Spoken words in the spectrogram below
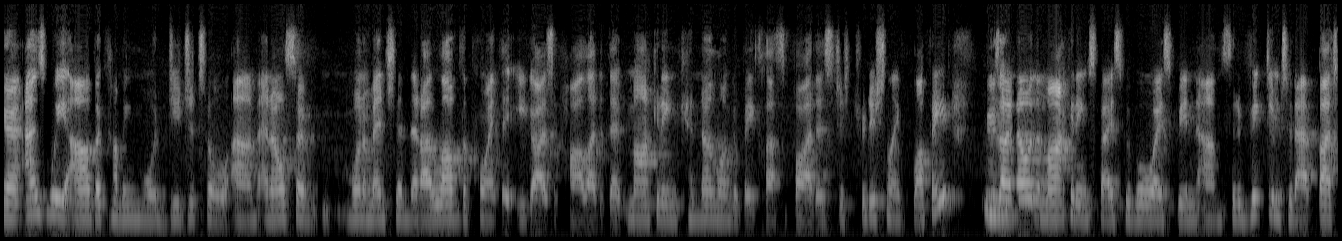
you know, as we are becoming more digital, um, and I also want to mention that I love the point that you guys have highlighted that marketing can no longer be classified as just traditionally fluffy, because mm-hmm. I know in the marketing space we've always been um, sort of victim to that. But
